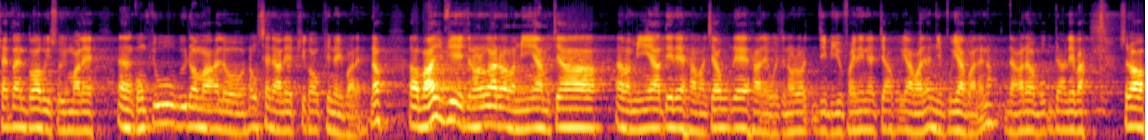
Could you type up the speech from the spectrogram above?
ဖြတ်တန်းသွားပြီဆိုရင်မှလည်းအဲဂုံပြူပြီးတော့မှအဲ့လိုနှုတ်ဆက်တာလည်းဖြစ်ကောင်းဖြစ်နေပါတယ်နော်ဘာဖြစ်ဖြစ်ကျွန်တော်တို့ကတော့မမြင်ရမကြားမမြင်ရသေးတဲ့ဟာမှာကြားဘူးတဲ့ဟာတွေကိုကျွန်တော်တို့ဒီ video file နဲ့ကြားဖို့ရပါတယ်မြင်ဖို့ရပါတယ်နော်ဒါကတော့ဘုရားလေးပါဆိုတော့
